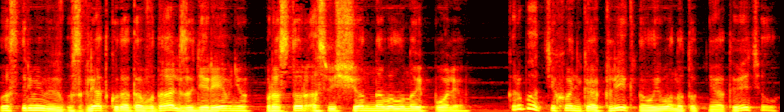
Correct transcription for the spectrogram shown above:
устремив взгляд куда-то вдаль за деревню, простор освещенного луной поля. Карбат тихонько окликнул его, но тут не ответил.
